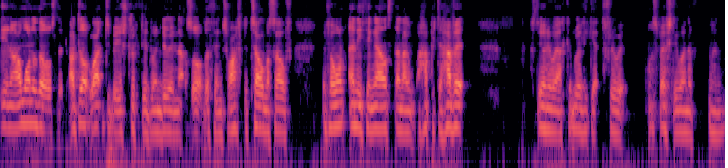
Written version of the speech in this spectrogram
you know, I'm one of those that I don't like to be restricted when doing that sort of thing. So I have to tell myself if I want anything else, then I'm happy to have it. It's the only way I can really get through it, especially when I, when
